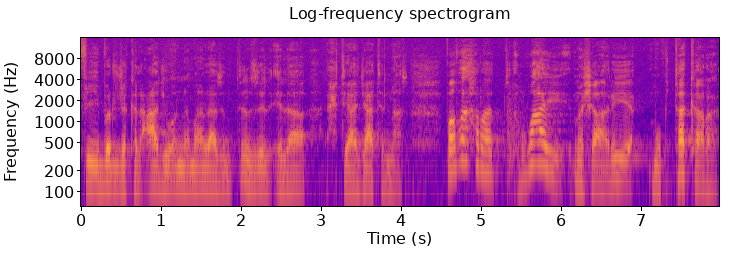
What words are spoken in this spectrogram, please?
في برجك العاجي وإنما لازم تنزل إلى احتياجات الناس. فظهرت هواي مشاريع مبتكرة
